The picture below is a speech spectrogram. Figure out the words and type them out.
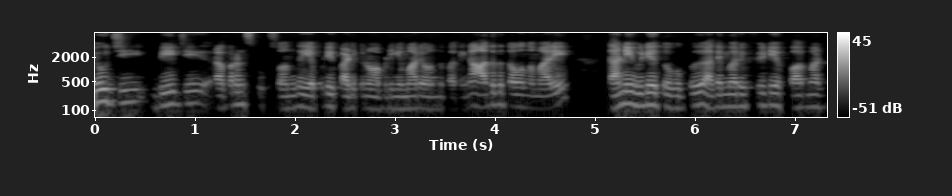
யூஜி பிஜி ரெஃபரன்ஸ் புக்ஸ் வந்து எப்படி படிக்கணும் அப்படிங்கிற மாதிரி வந்து பார்த்தீங்கன்னா, அதுக்கு தகுந்த மாதிரி தனி வீடியோ தொகுப்பு, அதே மாதிரி பிடிஎஃப் ஃபார்மேட்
